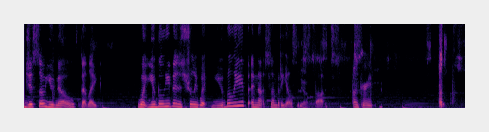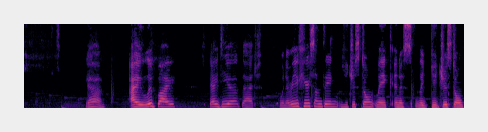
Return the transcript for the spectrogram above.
just so you know that like what you believe in is truly what you believe and not somebody else's Yeah. thoughts Agreed. Yeah. I live by the idea that whenever you hear something, you just don't make an ass- like you just don't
